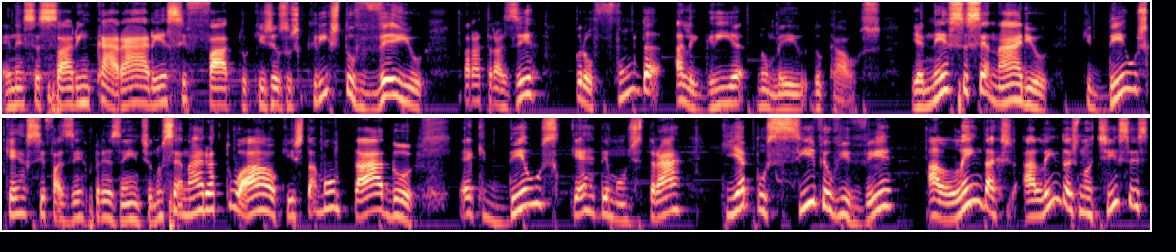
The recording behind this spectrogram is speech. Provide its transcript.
É necessário encarar esse fato que Jesus Cristo veio para trazer profunda alegria no meio do caos. E é nesse cenário que Deus quer se fazer presente, no cenário atual que está montado, é que Deus quer demonstrar que é possível viver além das, além das notícias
